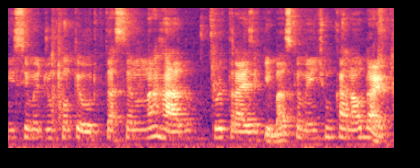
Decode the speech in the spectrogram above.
em cima de um conteúdo que está sendo narrado por trás aqui, basicamente um canal Dark.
